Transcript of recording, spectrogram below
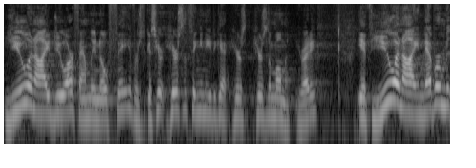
you, you and I do our family no favors because here, here's the thing you need to get. Here's, here's the moment. You ready? If you and I never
